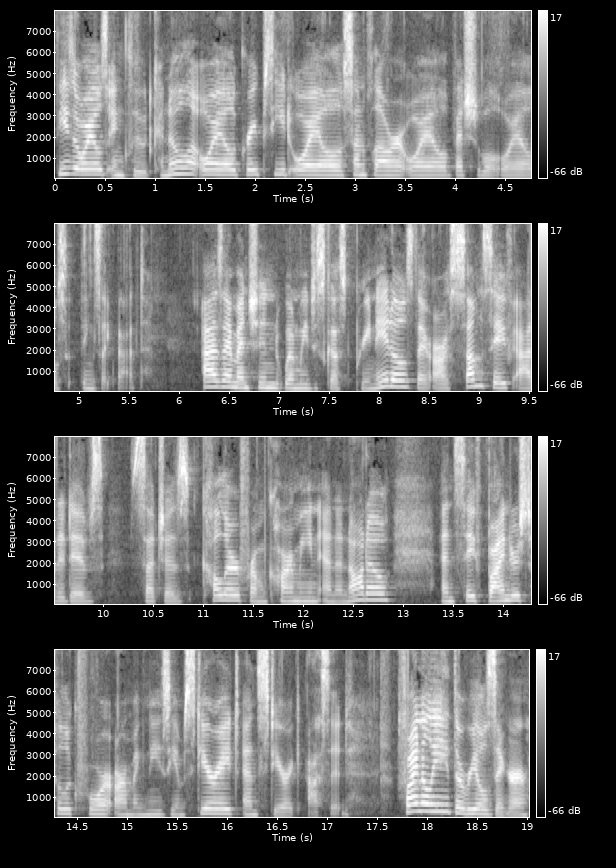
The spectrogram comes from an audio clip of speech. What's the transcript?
These oils include canola oil, grapeseed oil, sunflower oil, vegetable oils, things like that. As I mentioned when we discussed prenatals, there are some safe additives such as color from carmine and annatto, and safe binders to look for are magnesium stearate and stearic acid. Finally, the real zinger.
